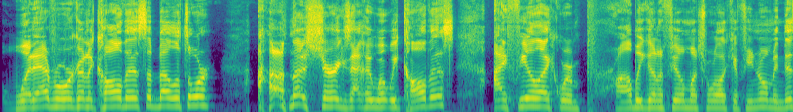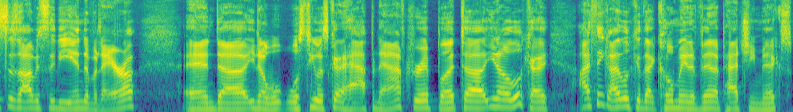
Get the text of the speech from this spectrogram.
whatever we're going to call this a Bellator. I'm not sure exactly what we call this. I feel like we're probably going to feel much more like a funeral. I mean, this is obviously the end of an era, and uh, you know we'll, we'll see what's going to happen after it. But uh, you know, look, I I think I look at that co-main event, Patchy Mix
